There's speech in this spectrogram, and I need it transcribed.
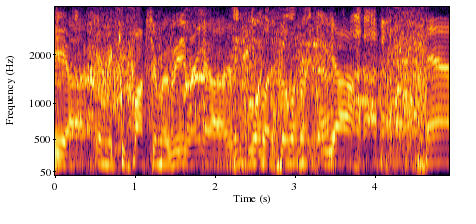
the uh, in the kickboxer movie. Right? Uh, Influential villain right there. yeah. And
